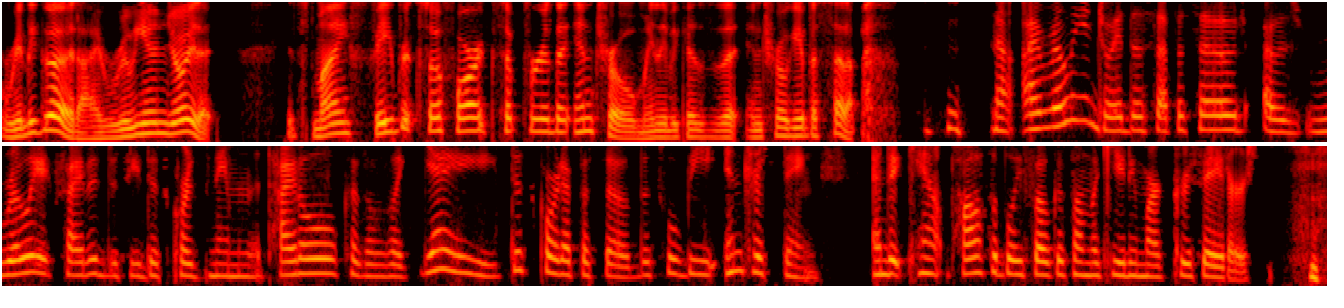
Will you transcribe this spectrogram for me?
really good. I really enjoyed it. It's my favorite so far, except for the intro, mainly because the intro gave a setup. Now, I really enjoyed this episode. I was really excited to see Discord's name in the title because I was like, yay, Discord episode. This will be interesting. And it can't possibly focus on the Cutie Mark Crusaders.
